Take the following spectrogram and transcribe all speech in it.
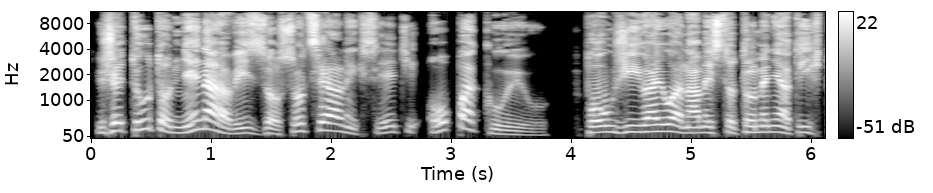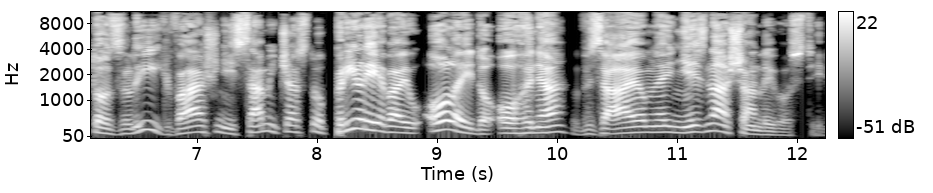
že túto nenávisť zo sociálnych sietí opakujú, používajú a namiesto tlmenia týchto zlých vášní sami často prilievajú olej do ohňa vzájomnej neznášanlivosti.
